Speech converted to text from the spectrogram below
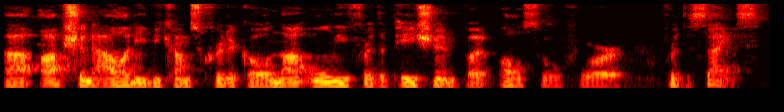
Uh, optionality becomes critical not only for the patient but also for for the sites.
